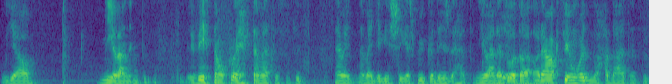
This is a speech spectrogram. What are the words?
ugye a, nyilván én védtem a projektemet, ez, ez nem egy, nem egy egészséges működés, de hát nyilván ez volt a, a reakcióm, hogy na hát, hát ez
